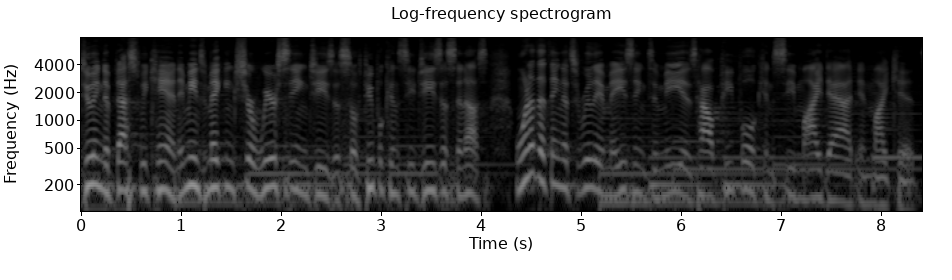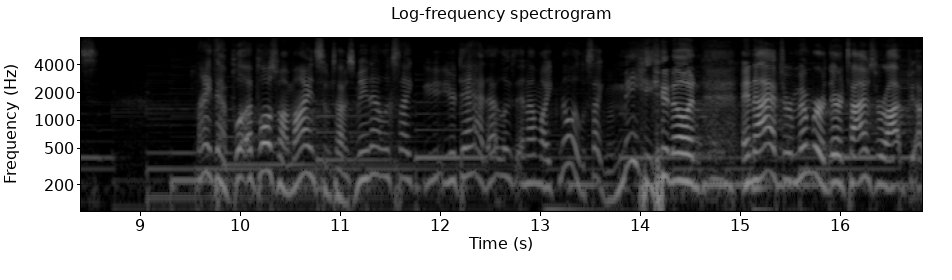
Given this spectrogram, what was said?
doing the best we can. It means making sure we're seeing Jesus so people can see Jesus in us. One of the things that's really amazing to me is how people can see my dad in my kids like that blow, it blows my mind sometimes. Man, that looks like your dad. That looks, and I'm like, no, it looks like me, you know. And and I have to remember there are times where I, uh,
